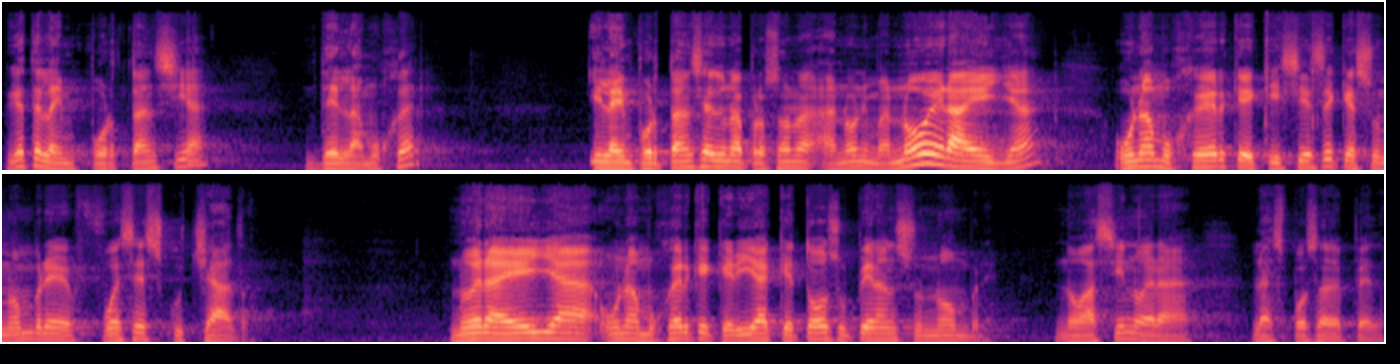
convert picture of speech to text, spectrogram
Fíjate la importancia de la mujer y la importancia de una persona anónima. No era ella una mujer que quisiese que su nombre fuese escuchado. No era ella una mujer que quería que todos supieran su nombre. No, así no era la esposa de Pedro.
